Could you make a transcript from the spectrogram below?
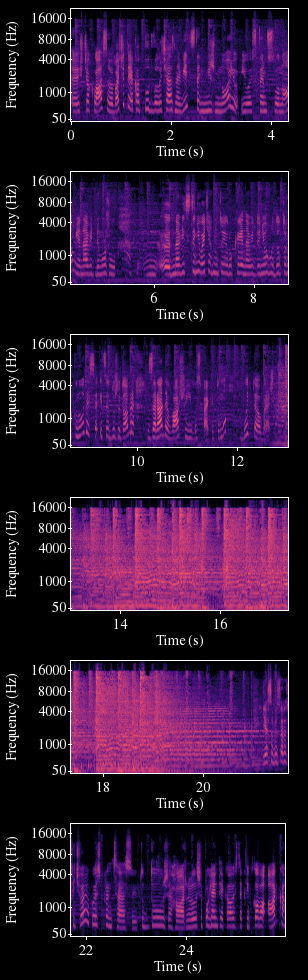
е, що класно, ви бачите, яка тут величезна відстань між мною і ось цим слоном. Я навіть не можу е, на відстані витягнутої руки навіть до нього доторкнутися, і це дуже добре заради вашої безпеки. Тому будьте обережні. Я себе зараз відчуваю якоюсь принцесою. Тут дуже гарно. Ви лише погляньте, яка ось ця квіткова арка.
